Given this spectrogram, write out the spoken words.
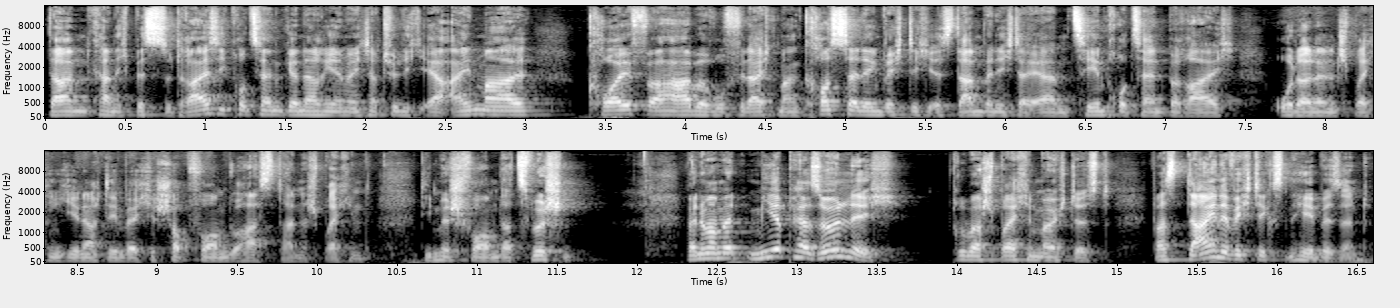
dann kann ich bis zu 30% generieren. Wenn ich natürlich eher einmal Käufe habe, wo vielleicht mal ein Cross-Selling wichtig ist, dann bin ich da eher im 10%-Bereich oder dann entsprechend, je nachdem, welche Shopform du hast, dann entsprechend die Mischform dazwischen. Wenn du mal mit mir persönlich drüber sprechen möchtest, was deine wichtigsten Hebel sind,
